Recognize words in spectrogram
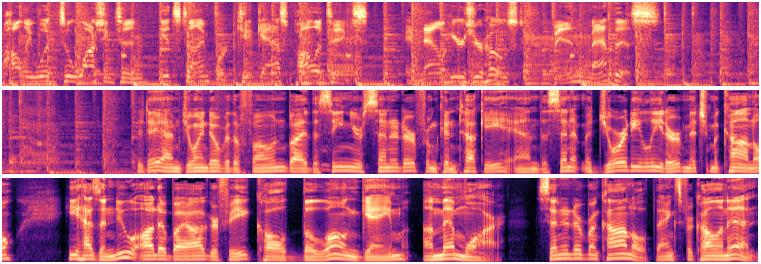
Hollywood to Washington, it's time for Kick Ass Politics. And now here's your host, Ben Mathis. Today I'm joined over the phone by the senior senator from Kentucky and the Senate Majority Leader, Mitch McConnell. He has a new autobiography called The Long Game, a memoir. Senator McConnell, thanks for calling in.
